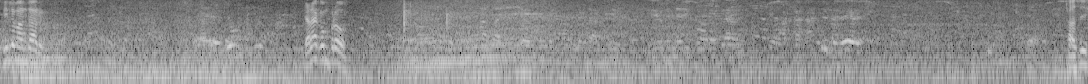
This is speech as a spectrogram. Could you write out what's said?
bueno. Ah, sí le mandaron. ¿Ya la compró? ¿Ah, sí?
